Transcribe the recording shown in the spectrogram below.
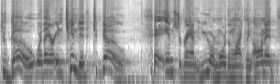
to go where they are intended to go. Eh, Instagram, you are more than likely on it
